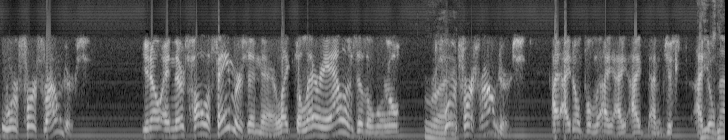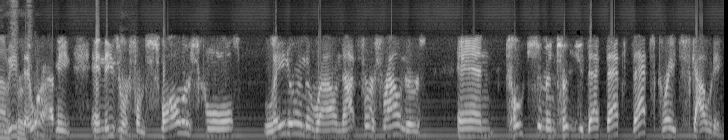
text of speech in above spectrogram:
were first rounders. You know, and there's Hall of Famers in there, like the Larry Allens of the world, Right. were first rounders. I, I don't believe. I, I, I'm just. I He was don't believe they were. I mean, and these were from smaller schools, later in the round, not first rounders, and coach them and turn you. That that's that's great scouting.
